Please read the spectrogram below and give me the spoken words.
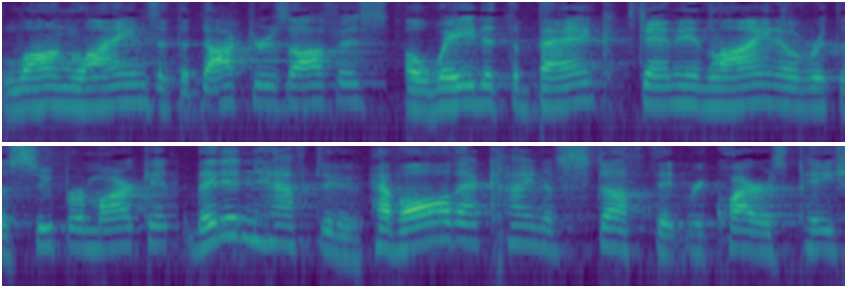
long lines at the doctor's office, a wait at the bank, standing in line over at the supermarket. They didn't have to have all that kind of stuff that requires patience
